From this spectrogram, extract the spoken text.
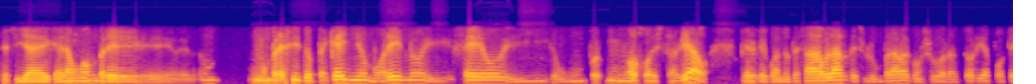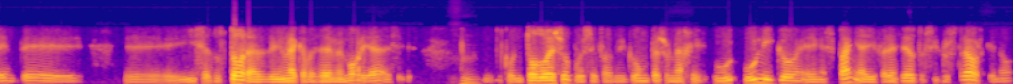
decía que era un hombre, un un hombrecito pequeño, moreno y feo y con un, ojo extraviado, pero que cuando empezaba a hablar deslumbraba con su oratoria potente eh, y seductora de una capacidad de memoria. Con todo eso, pues se fabricó un personaje único en España, a diferencia de otros ilustrados que no,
